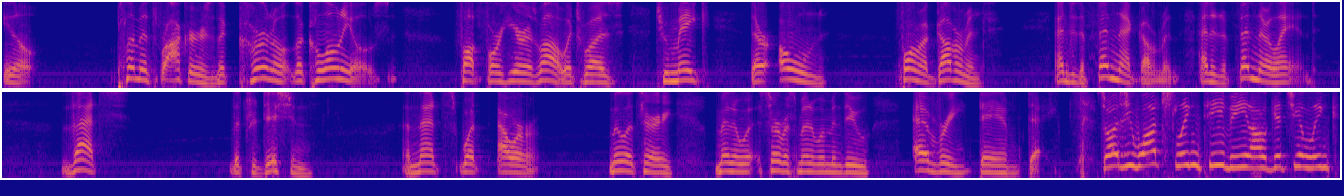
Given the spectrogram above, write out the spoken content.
you know, Plymouth Rockers, the Colonel, the Colonials, fought for here as well, which was to make their own form of government and to defend that government and to defend their land. That's the tradition, and that's what our military men and servicemen and women do every damn day. So as you watch Sling TV, and I'll get you a link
